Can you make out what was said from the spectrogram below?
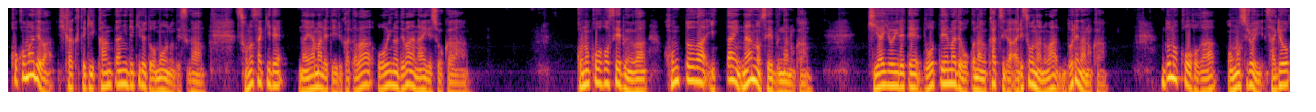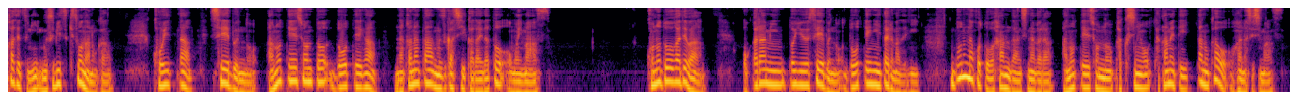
ここまでは比較的簡単にできると思うのですが、その先で悩まれている方は多いのではないでしょうか。この候補成分は本当は一体何の成分なのか、気合を入れて同定まで行う価値がありそうなのはどれなのか、どの候補が面白い作業仮説に結びつきそうなのか、こういった成分のアノテーションと同定がなかなか難しい課題だと思います。この動画では、オカラミンという成分の同定に至るまでに、どんなことを判断しながらアノテーションの革新を高めていったのかをお話しします。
